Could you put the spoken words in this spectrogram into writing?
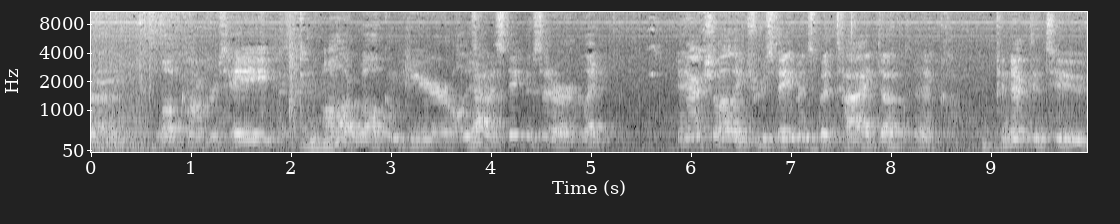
uh, love conquers hate, mm-hmm. all are welcome here, all these yeah. kind of statements that are like in actuality true statements, but tied, uh, connected to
